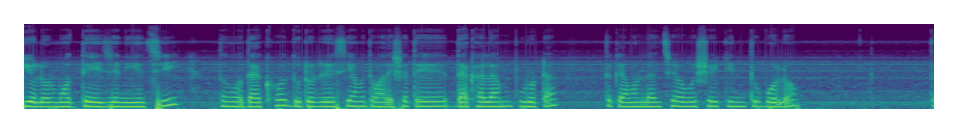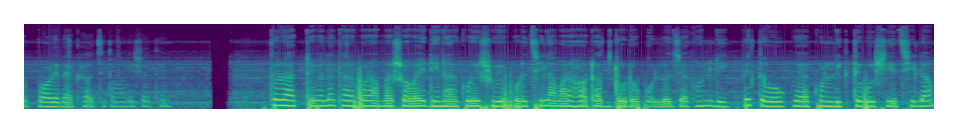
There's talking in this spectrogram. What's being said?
ইয়েলোর মধ্যে এই যে নিয়েছি। তো দেখো, দুটো ড্রেসই আমি তোমাদের সাথে দেখালাম পুরোটা। তো কেমন লাগছে অবশ্যই কিন্তু বলো। তো পরে দেখা হচ্ছে তোমাদের সাথে। তো রাত্রেবেলা তারপর আমরা সবাই ডিনার করে শুয়ে পড়েছিলাম আর হঠাৎ ডোডো বলল যে এখন লিখবে, তো ওকে এখন লিখতে বসিয়েছিলাম।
